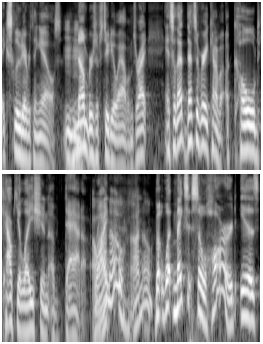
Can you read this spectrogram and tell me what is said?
exclude everything else. Mm-hmm. Numbers of studio albums, right? And so that that's a very kind of a, a cold calculation of data, Oh, right? I know. I know. But what makes it so hard is,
